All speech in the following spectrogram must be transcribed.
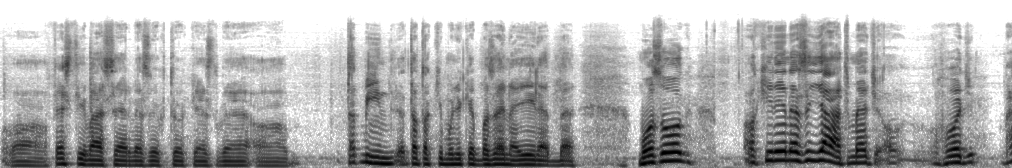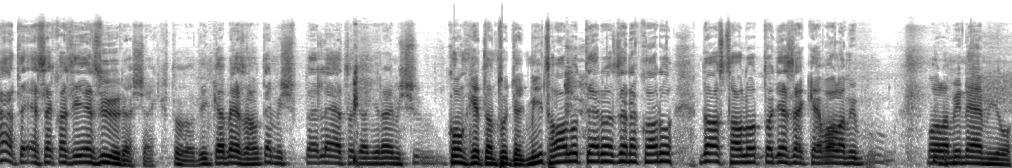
a fesztivál szervezőktől kezdve, a, tehát, mind, tehát aki mondjuk ebbe a zenei életbe mozog, akinél ez így átmegy, hogy hát ezek az ilyen zűrösek, tudod, inkább ez a, nem is, lehet, hogy annyira nem is konkrétan tudja, hogy mit hallott erről a zenekarról, de azt hallott, hogy ezekkel valami valami nem jó.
